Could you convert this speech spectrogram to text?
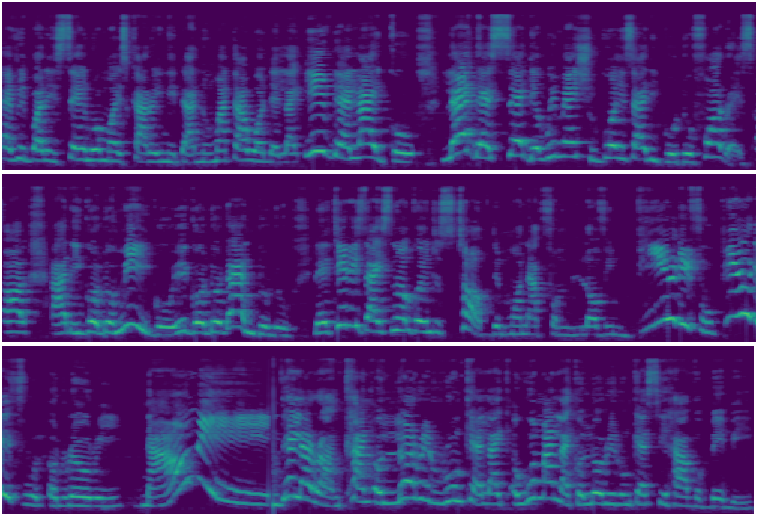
Everybody is saying Roma is carrying it. That no matter what they like, if they like, go let them say the women should go inside the Igodo forest or uh, at Igodo Migo, Igodo. The thing is that it's not going to stop the monarch from loving beautiful, beautiful Olori Naomi. Delaram, can Olori Ronke, like a woman like Olori Ronke, still have a baby?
